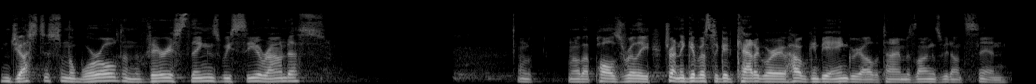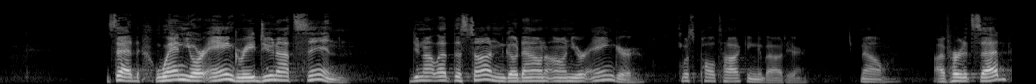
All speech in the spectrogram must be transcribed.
injustice in the world and the various things we see around us. Know that Paul's really trying to give us a good category of how we can be angry all the time as long as we don't sin. He said, when you're angry, do not sin. Do not let the sun go down on your anger. What's Paul talking about here? Now, I've heard it said,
